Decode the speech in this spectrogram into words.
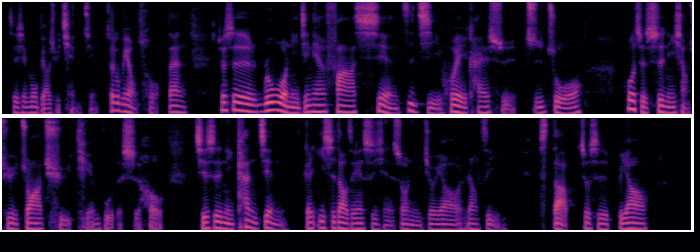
这些目标去前进，这个没有错。但就是如果你今天发现自己会开始执着，或者是你想去抓取填补的时候，其实你看见跟意识到这件事情的时候，你就要让自己 stop，就是不要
